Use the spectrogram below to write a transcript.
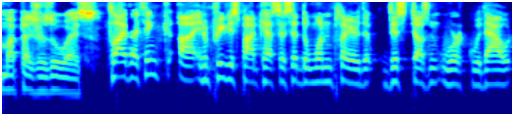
My pleasure as always. Clive, I think uh, in a previous podcast, I said the one player that this doesn't work without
